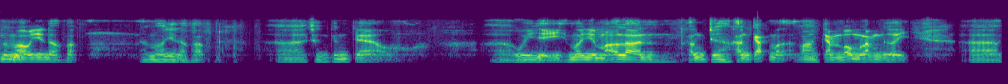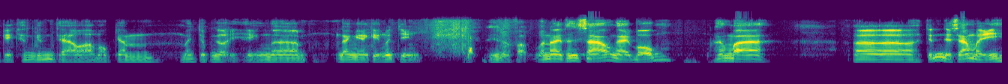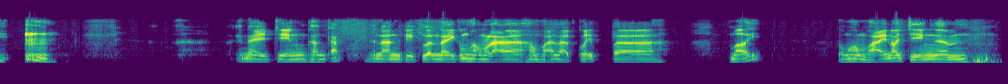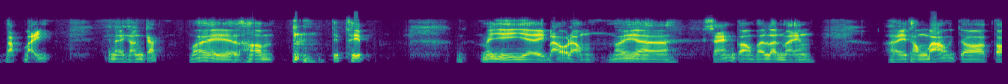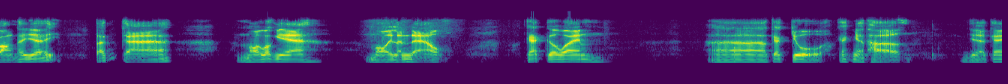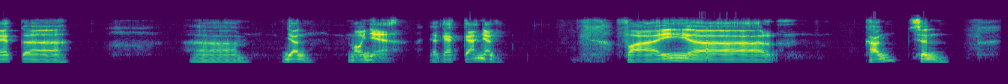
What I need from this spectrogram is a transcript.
Nam mô Di Đà Phật. Nam mô Di Đà Phật. À, xin kính chào à, quý vị mới vừa mở lên khẩn khẩn cấp mà có 145 người. À, Kiệt xin kính chào à, một trăm mấy chục người hiện à, đang nghe Kiệt nói chuyện. Di Đà Phật. Bữa nay thứ sáu ngày 4 tháng 3 à, 9 giờ sáng Mỹ cái này chuyện khẩn cấp cho nên kiệt lên đây cũng không là không phải là clip uh, mới. Cũng không phải nói chuyện um, tập 7 cái này khẩn cấp mới hôm tiếp tiếp mấy vị về báo động nói uh, sáng con phải lên mạng phải thông báo cho toàn thế giới tất cả mọi quốc gia mọi lãnh đạo các cơ quan à, các chùa các nhà thờ và các à, à, dân mọi nhà và các cá nhân phải à, khấn xin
